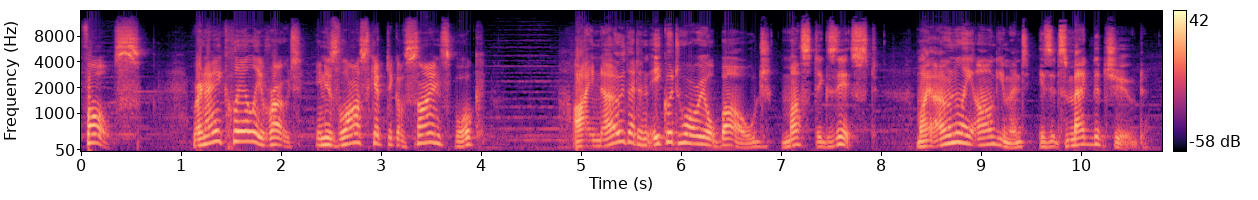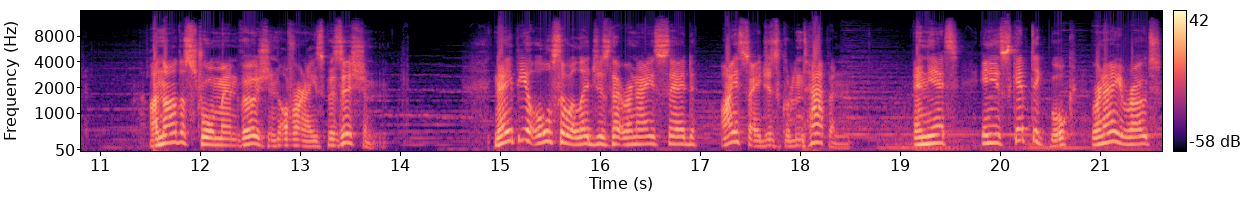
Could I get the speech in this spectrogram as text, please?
False. Rene clearly wrote in his last Skeptic of Science book, I know that an equatorial bulge must exist. My only argument is its magnitude. Another strawman version of Rene's position. Napier also alleges that Rene said ice ages couldn't happen. And yet, in his skeptic book, Rene wrote,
